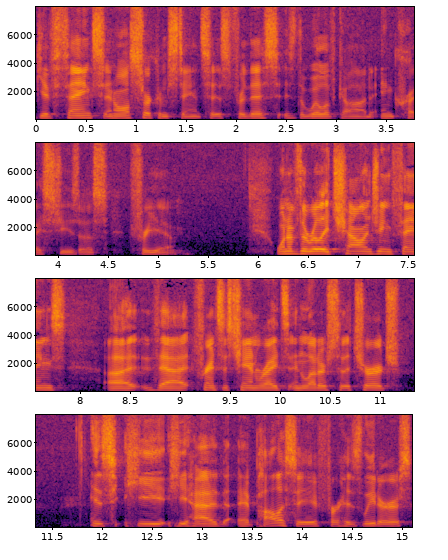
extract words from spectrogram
Give thanks in all circumstances, for this is the will of God in Christ Jesus for you. One of the really challenging things uh, that Francis Chan writes in Letters to the Church is he, he had a policy for his leaders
